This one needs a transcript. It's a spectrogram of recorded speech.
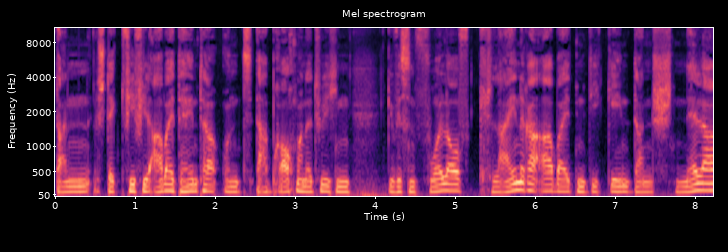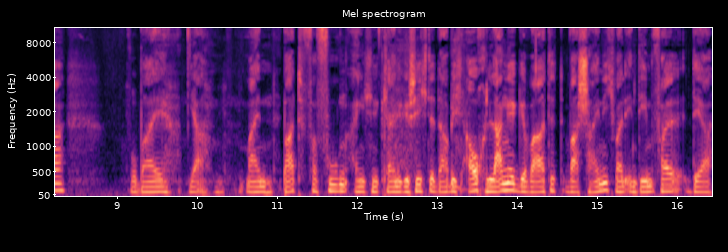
dann steckt viel, viel Arbeit dahinter und da braucht man natürlich einen gewissen Vorlauf. Kleinere Arbeiten, die gehen dann schneller. Wobei, ja, mein Bad verfugen eigentlich eine kleine Geschichte. Da habe ich auch lange gewartet, wahrscheinlich, weil in dem Fall der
